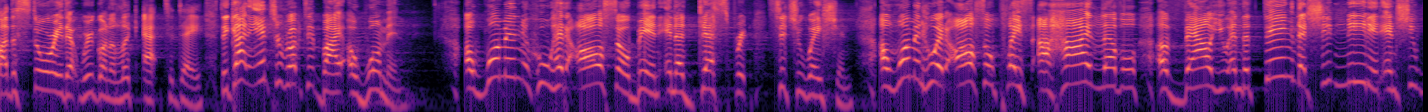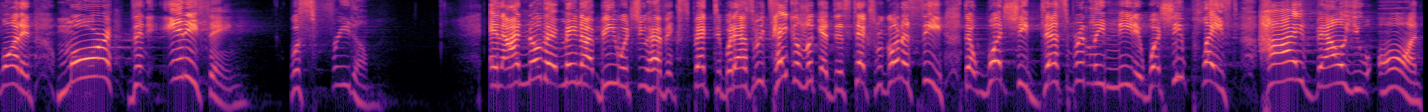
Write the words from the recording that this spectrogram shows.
by the story that we're going to look at today. They got interrupted by a woman, a woman who had also been in a desperate situation, a woman who had also placed a high level of value. And the thing that she needed and she wanted more than anything was freedom. And I know that may not be what you have expected, but as we take a look at this text, we're to see that what she desperately needed, what she placed high value on,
